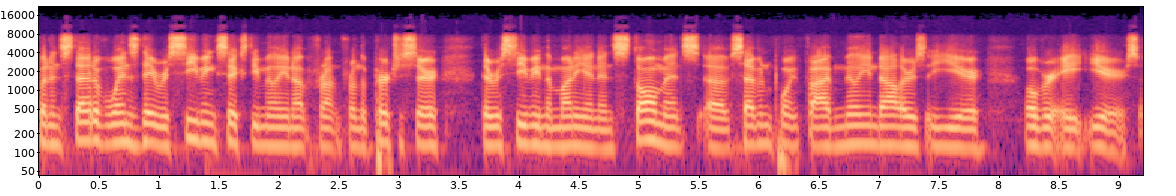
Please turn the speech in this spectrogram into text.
but instead of Wednesday receiving 60 million upfront from the purchaser, they're receiving the money in installments of 7.5 million dollars a year over 8 years.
